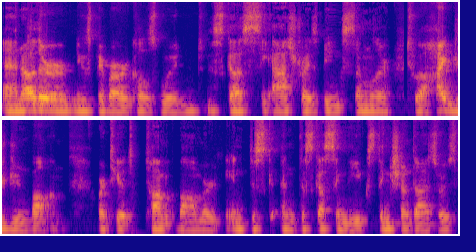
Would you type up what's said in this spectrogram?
And other newspaper articles would discuss the asteroids being similar to a hydrogen bomb or to atomic bomb, or in dis- and discussing the extinction of dinosaurs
